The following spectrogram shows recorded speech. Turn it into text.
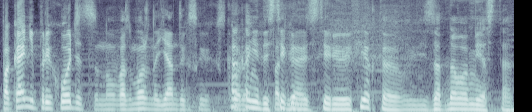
пока не приходится, но, возможно, Яндекс их скоро Как они подвинет. достигают стереоэффекта из одного места?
